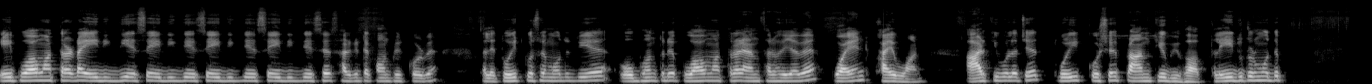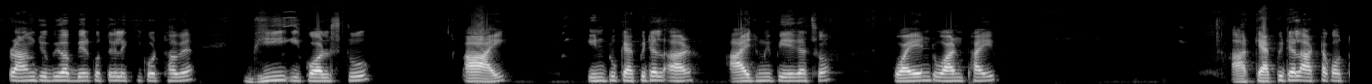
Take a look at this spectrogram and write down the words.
এই প্রবাহ মাত্রাটা এই দিক দিয়ে এসে, এই দিক দিয়ে এসে, এই দিক দিয়ে এসে, এই দিক দিয়ে এসে সার্কিটটা কমপ্লিট করবে। তাহলে তড়িৎ কোষের মধ্য দিয়ে অভ্যন্তরে প্রবাহ মাত্রার অ্যান্সার হয়ে যাবে পয়েন্ট ফাইভ ওয়ান আর কি বলেছে? তড়িৎ কোষের প্রান্তীয় বিভব। তাহলে এই দুটোর মধ্যে প্রান্তীয় বিভব বের করতে গেলে কি করতে হবে? V equals to I into capital R I তুমি পেয়ে গেছো। Point one five. আর ক্যাপিটাল আরটা কত?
